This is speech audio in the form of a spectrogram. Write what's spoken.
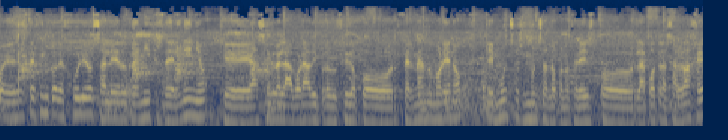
Pues este 5 de julio sale el remix del Niño, que ha sido elaborado y producido por Fernando Moreno, que muchos y muchas lo conoceréis por La Potra Salvaje,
